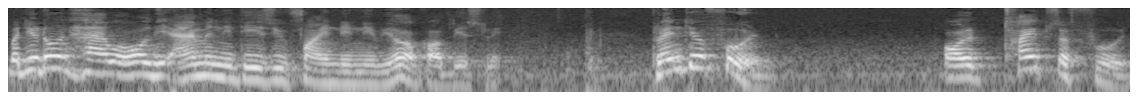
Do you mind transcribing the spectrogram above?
But you don't have all the amenities you find in New York, obviously. Plenty of food, all types of food.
